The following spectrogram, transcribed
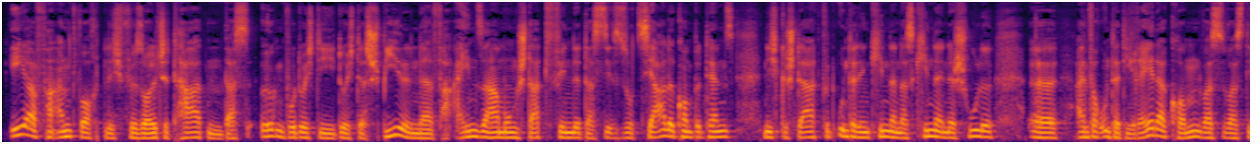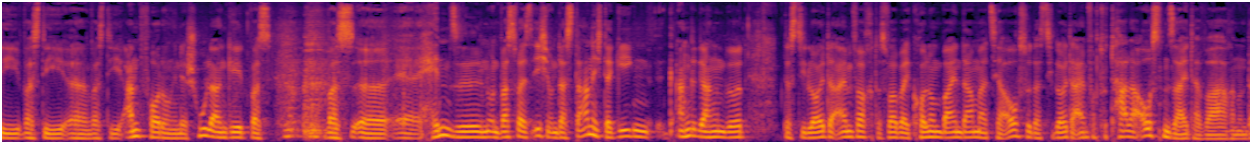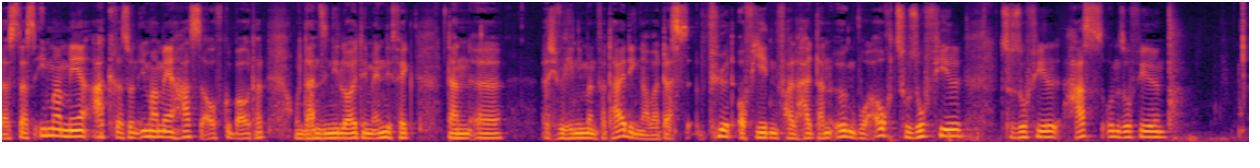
eher verantwortlich für solche Taten, dass irgendwo durch die durch das Spiel eine Vereinsamung stattfindet, dass die soziale Kompetenz nicht gestärkt wird unter den Kindern, dass Kinder in der Schule äh, einfach unter die Räder kommen, was was die was die äh, was die Anforderungen in der Schule angeht, was was äh, Hänseln und was weiß ich. Und dass da nicht dagegen angegangen wird, dass die Leute einfach, das war bei Columbine damals ja auch so, dass die Leute einfach totale Außenseiter waren und dass das immer mehr Aggress und immer mehr Hass aufgebaut hat. Und dann sind die Leute im Endeffekt dann äh, also ich will hier niemanden verteidigen, aber das führt auf jeden Fall halt dann irgendwo auch zu so viel, zu so viel Hass und so viel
